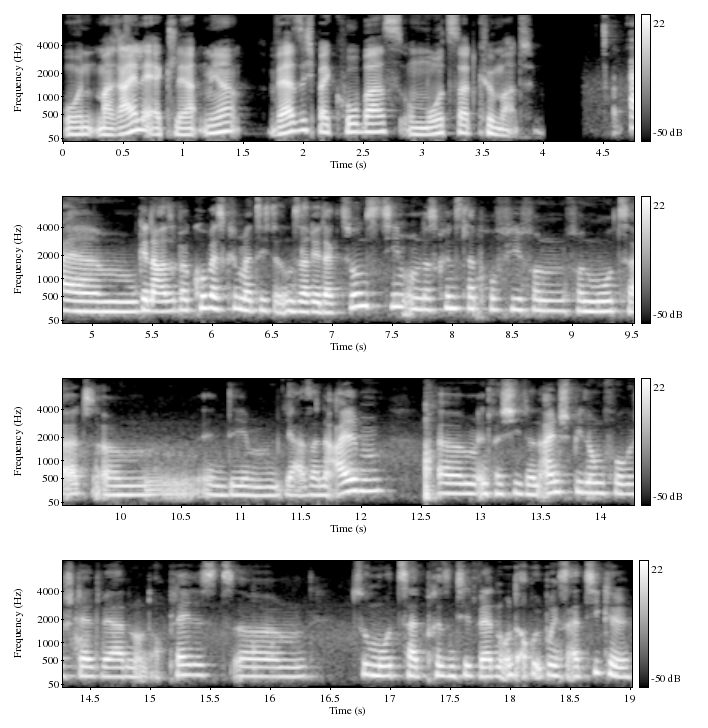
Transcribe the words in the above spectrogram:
Und Mareile erklärt mir, wer sich bei Kobas um Mozart kümmert. Ähm, genau, also bei Kobas kümmert sich unser Redaktionsteam um das Künstlerprofil von, von Mozart, ähm, in dem ja seine Alben ähm, in verschiedenen Einspielungen vorgestellt werden und auch Playlists ähm, zu Mozart präsentiert werden und auch übrigens Artikel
